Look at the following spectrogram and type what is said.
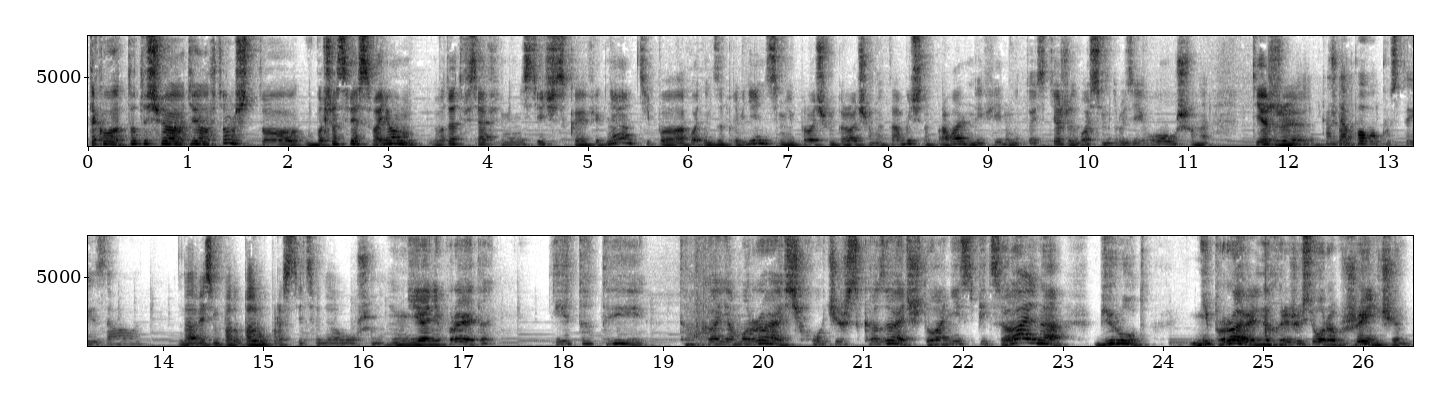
Так вот, тут еще дело в том, что в большинстве своем вот эта вся феминистическая фигня, типа «Охотник за привидениями» и прочим-прочим, это обычно провальные фильмы, то есть те же «Восемь друзей Оушена», те же... Когда чё? полупустые залы. Да, «Восемь под- подруг», простите, да, Оушена. Я не про это. Это ты, такая мразь, хочешь сказать, что они специально берут неправильных режиссеров женщин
